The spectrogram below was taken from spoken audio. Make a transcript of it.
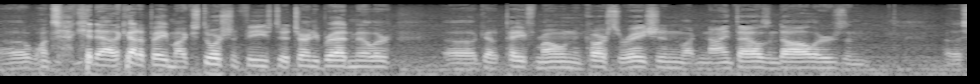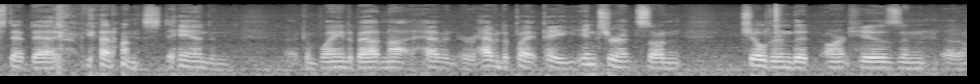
uh, once I get out, I got to pay my extortion fees to Attorney Brad Miller. Uh, got to pay for my own incarceration, like nine thousand dollars, and uh, stepdad got on the stand and complained about not having or having to pay, pay insurance on children that aren't his, and uh,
